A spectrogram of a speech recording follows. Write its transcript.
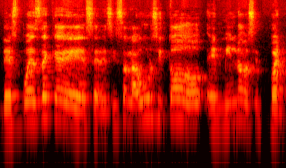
después de que se deshizo la URSS y todo, en 1900, bueno,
